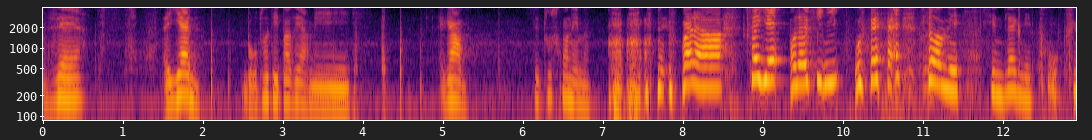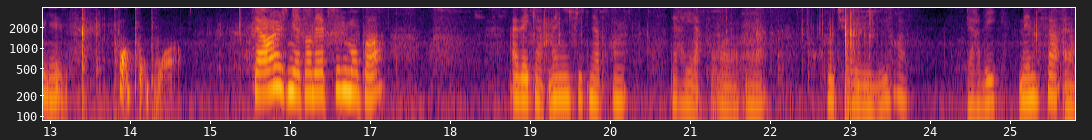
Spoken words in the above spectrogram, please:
vert. Euh, Yann, bon, toi, t'es pas vert, mais... Regarde, c'est tout ce qu'on aime. voilà, ça y est, on a fini. non, mais c'est une blague, mais pour punaise. Pouah, pouah, pouah. Alors je m'y attendais absolument pas avec un magnifique napperon derrière pour, euh, clôturer le livre. Regardez, même ça. Alors,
